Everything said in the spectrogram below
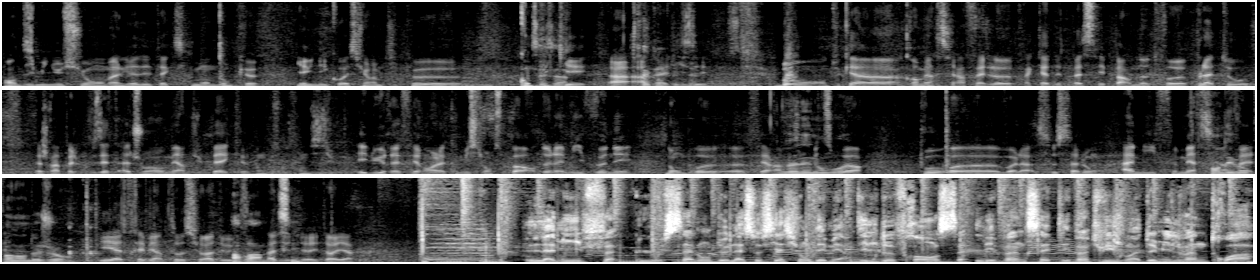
en, diminution, malgré des taxes qui montent. Donc, euh, il y a une équation un petit peu compliquée à, réaliser. Bon, en tout cas, un grand merci Raphaël Praca d'être passé par notre plateau. Je rappelle que vous êtes adjoint au maire du PEC, donc 78, élu référent à la commission sport de l'AMI. Venez nombreux faire un peu de sport pour euh, voilà, ce salon AMIF. Merci. Rendez-vous pendant deux jours. Et à très bientôt sur Radio, Au revoir, Radio Territoria. L'AMIF, le salon de l'Association des maires d'Île-de-France, les 27 et 28 juin 2023,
